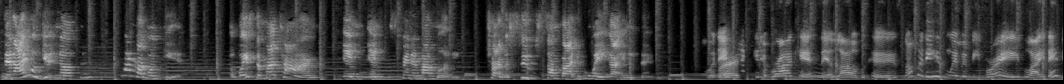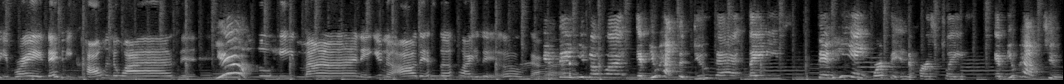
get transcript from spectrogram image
then I ain't gonna get nothing. What am I gonna get? A waste of my time and and spending my money trying to sue somebody who ain't got anything. Well, they right. need to broadcast that law because some of these women be brave. Like they be brave. They be calling the wives and yeah, little heat mine and you know all that stuff like that. Oh god. And then you know what? If you have to do that, ladies, then he ain't worth it in the first place. If you have to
